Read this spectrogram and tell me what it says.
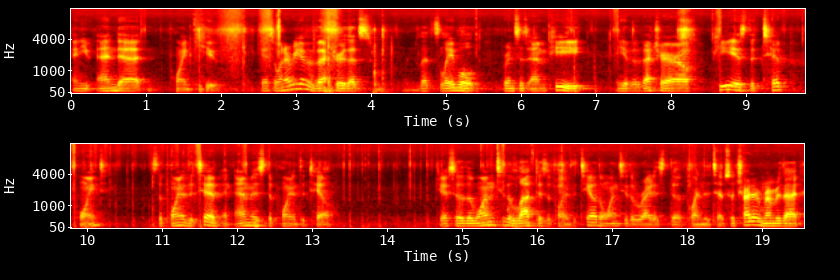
and you end at point Q. Okay, so whenever you have a vector that's, that's labeled for instance, MP, you have a vector arrow, P is the tip point, it's the point of the tip, and M is the point of the tail. Okay, so the one to the left is the point of the tail, the one to the right is the point of the tip. So try to remember that,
